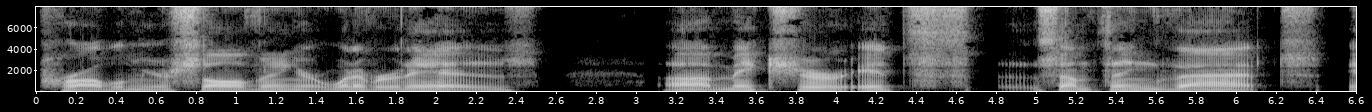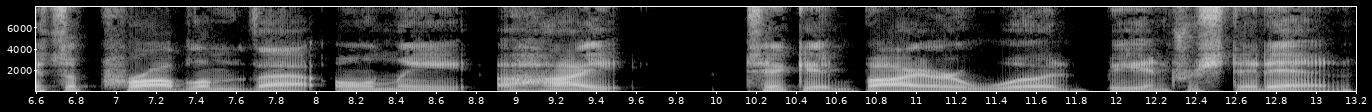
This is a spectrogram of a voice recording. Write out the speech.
problem you're solving or whatever it is uh, make sure it's something that it's a problem that only a high ticket buyer would be interested in,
